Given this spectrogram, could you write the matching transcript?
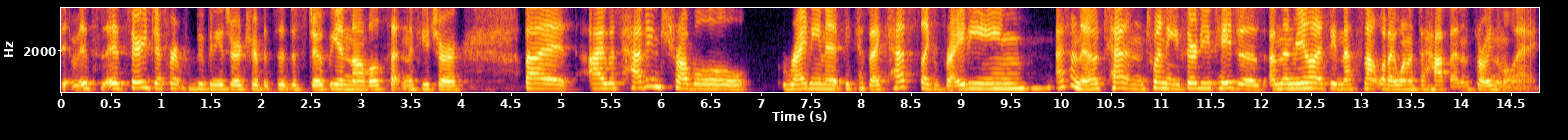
it's it's very different from Boop Road Trip. It's a dystopian novel set in the future. But I was having trouble writing it because I kept like writing, I don't know, 10, 20, 30 pages, and then realizing that's not what I wanted to happen and throwing them away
